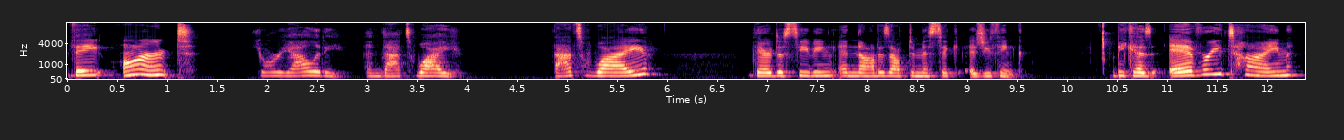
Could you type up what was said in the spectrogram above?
They aren't your reality, and that's why. That's why they're deceiving and not as optimistic as you think. Because every time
